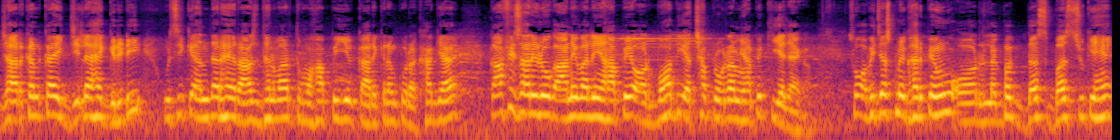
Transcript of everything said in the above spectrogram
झारखंड का एक जिला है गिरिडीह उसी के अंदर है राज धनबाद तो वहाँ पर ये कार्यक्रम को रखा गया है। काफ़ी सारे लोग आने वाले हैं यहाँ पर और बहुत ही अच्छा प्रोग्राम यहाँ पर किया जाएगा। सो so, अभी जस्ट मैं घर पे हूँ और लगभग 10 बज चुके हैं।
